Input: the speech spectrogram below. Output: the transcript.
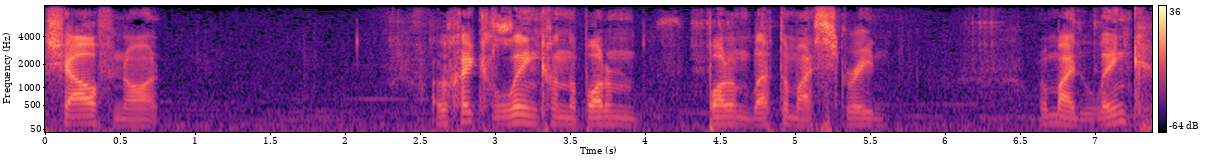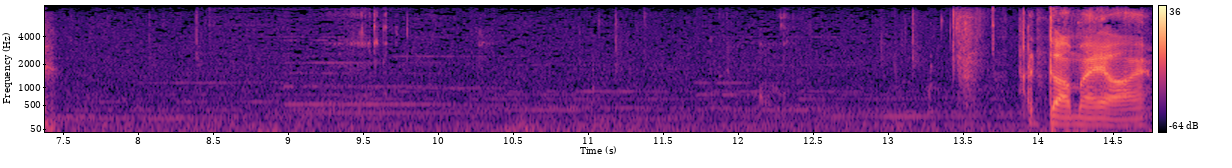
I shall if not. I look like Link on the bottom bottom left of my screen. What am I, Link? A dumb AI.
